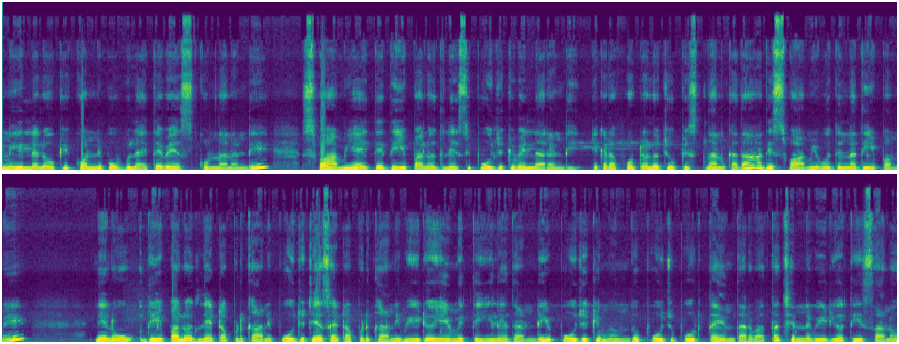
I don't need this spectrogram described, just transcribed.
ఈ నీళ్ళలోకి కొన్ని పువ్వులు అయితే వేసుకున్నానండి. స్వామి అయితే దీపాలు వదిలేసి పూజకి వెళ్ళారండి. ఇక్కడ ఫోటోలో చూపిస్తున్నాను కదా అది స్వామి వదిలిన దీపమే. నేను దీపాలు వదిలేటప్పుడు కానీ పూజ చేసేటప్పుడు కానీ వీడియో ఏమీ తీయలేదండి. పూజకి ముందు పూజ పూర్తయిన తర్వాత చిన్న వీడియో తీశాను.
